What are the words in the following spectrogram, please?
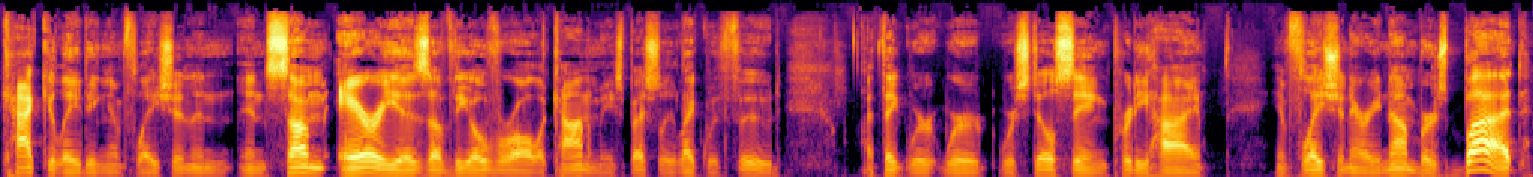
calculating inflation. And in some areas of the overall economy, especially like with food, I think we're we're we're still seeing pretty high inflationary numbers. But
